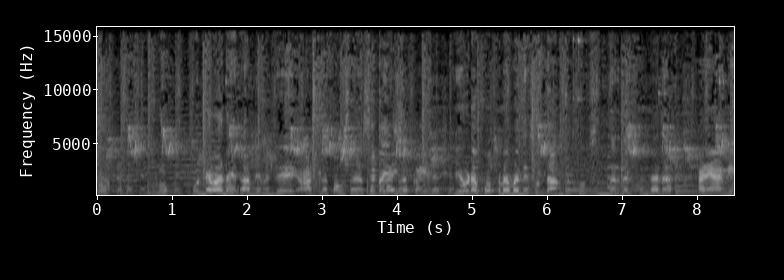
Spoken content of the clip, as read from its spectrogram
खूप खूप पुण्यवान आहेत आम्ही म्हणजे असल्या पावसाळ्यात सुद्धा इथं. एवढं कोकणामध्ये सुद्धा आमचं खूप सुंदर दर्शन झालं. आणि आम्ही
